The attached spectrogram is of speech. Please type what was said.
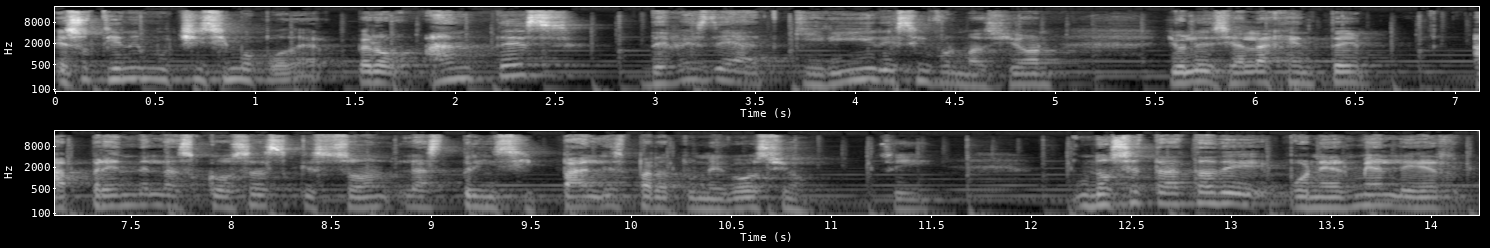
Eso tiene muchísimo poder, pero antes debes de adquirir esa información. Yo le decía a la gente, aprende las cosas que son las principales para tu negocio, ¿sí? No se trata de ponerme a leer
